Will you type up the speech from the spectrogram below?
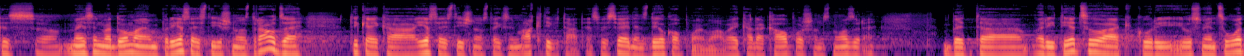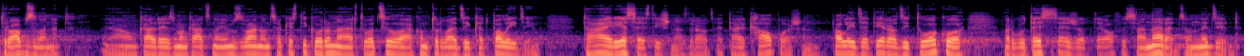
kas uh, mēs vienmēr domājam par iesaistīšanos draudzē. Tikai kā iesaistīšanos teiksim, aktivitātēs, vai svētdienas dievkalpojumā, vai kādā kalpošanas nozarē. Bet uh, arī tie cilvēki, kuri jūs viens otru apzvanat. Ja, kādreiz man kāds no jums zvana un saka, es tikko runāju ar to cilvēku, un tur vajadzīga kāda palīdzība. Tā ir iesaistīšanās draudzē, tā ir kalpošana. Palīdzēt ieraudzīt to, ko varbūt es sēžot te oficiālā neredzu un nedzirdu.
